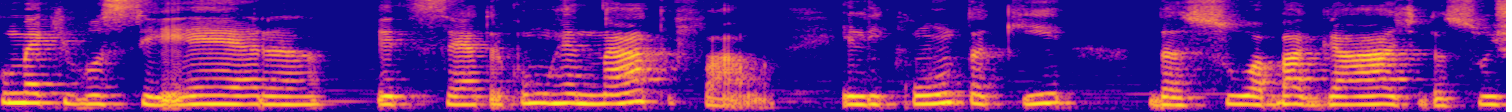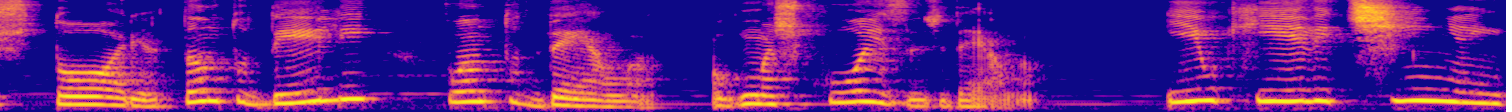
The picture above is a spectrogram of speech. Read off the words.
como é que você era, etc. Como o Renato fala, ele conta aqui da sua bagagem, da sua história, tanto dele quanto dela, algumas coisas dela. E o que ele tinha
